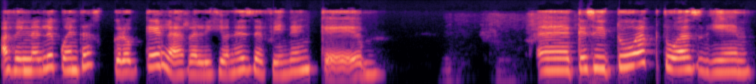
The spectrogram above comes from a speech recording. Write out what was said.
A final de cuentas, creo que las religiones definen que, eh, que si tú actúas bien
